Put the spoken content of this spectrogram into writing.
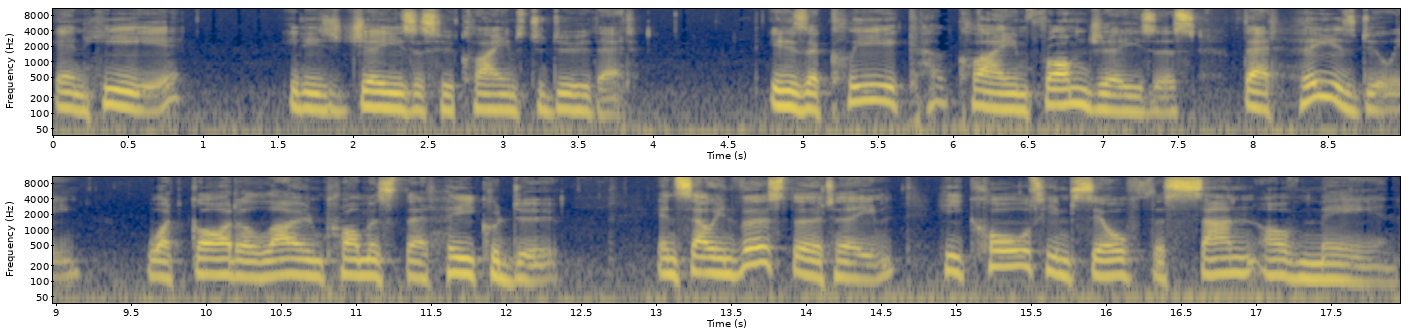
And here, it is Jesus who claims to do that. It is a clear claim from Jesus that he is doing what God alone promised that he could do. And so in verse 13, he calls himself the Son of Man.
